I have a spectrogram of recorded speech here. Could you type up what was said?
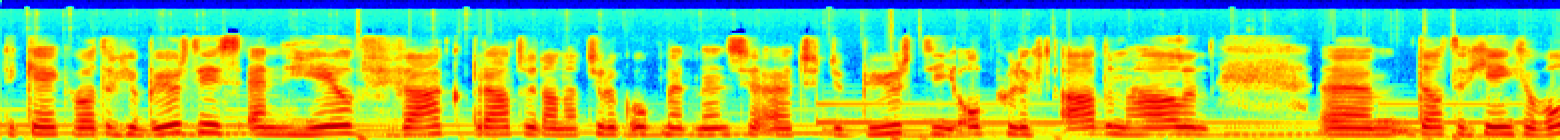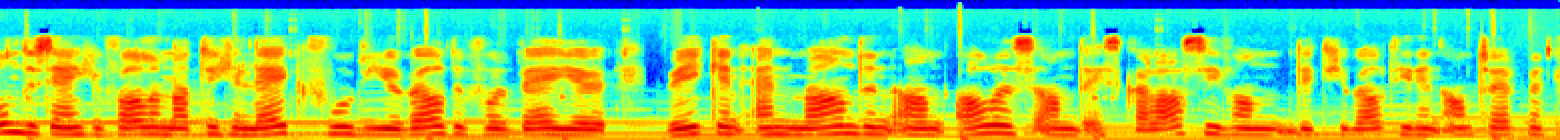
te kijken wat er gebeurd is. En heel vaak praten we dan natuurlijk ook met mensen uit de buurt die opgelucht ademhalen ehm, dat er geen gewonden zijn gevallen, maar tegelijk voelde je wel de voorbije weken en maanden aan alles, aan de escalatie van dit geweld hier in Antwerpen,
